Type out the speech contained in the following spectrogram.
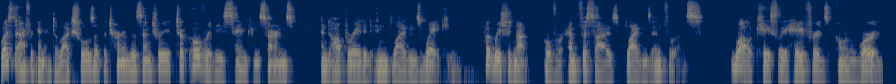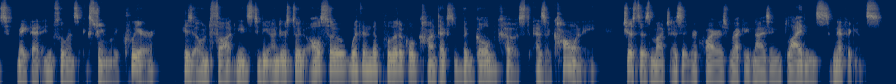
West African intellectuals at the turn of the century took over these same concerns and operated in Blyden's wake, but we should not overemphasize Blyden's influence. While Casely Hayford's own words make that influence extremely clear, his own thought needs to be understood also within the political context of the Gold Coast as a colony, just as much as it requires recognizing Blyden's significance.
